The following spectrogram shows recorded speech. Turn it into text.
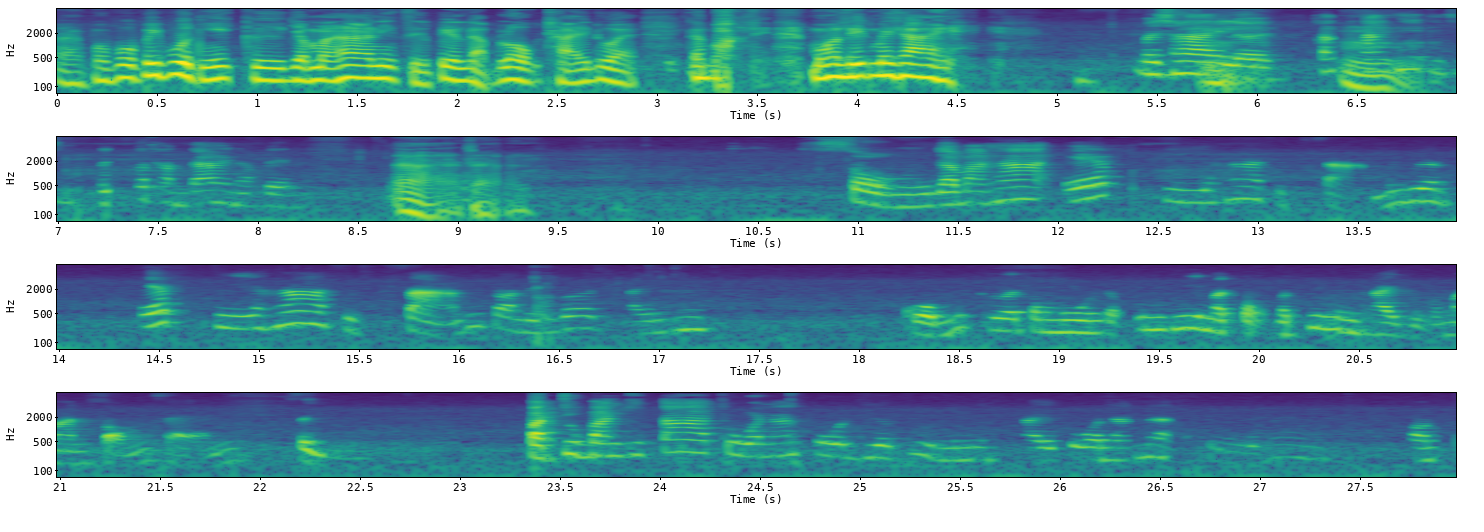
อ่าพอพูดพี่พูดอย่างนี้คือยามาฮ่านี่ศิลปินระดับโลกใช้ด้วย แต่มอริมอริสไม่ใช่ ไม่ใช่เลยทั้งอืมทั้งที่จริงๆมันก็ทำได้นะเบนอ่าใช่ส่งยามาฮ่า FG ห้าสิบสามเพื่อน FG ห้าสิบสามที่ตอนเดนเวอร์ใช้นั้นผมนี่เคยประมูลกับรุ่นพี่มาตกมาที่เมืองไทยอยู่ประมาณสองแสนสี่ปัจจุบันกีตาร์ตัวนั้นตัวเดียวที่อยู่ในเมืองไทยตัวนั้นน่ะโอ้โหแม่ง ตอนโค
